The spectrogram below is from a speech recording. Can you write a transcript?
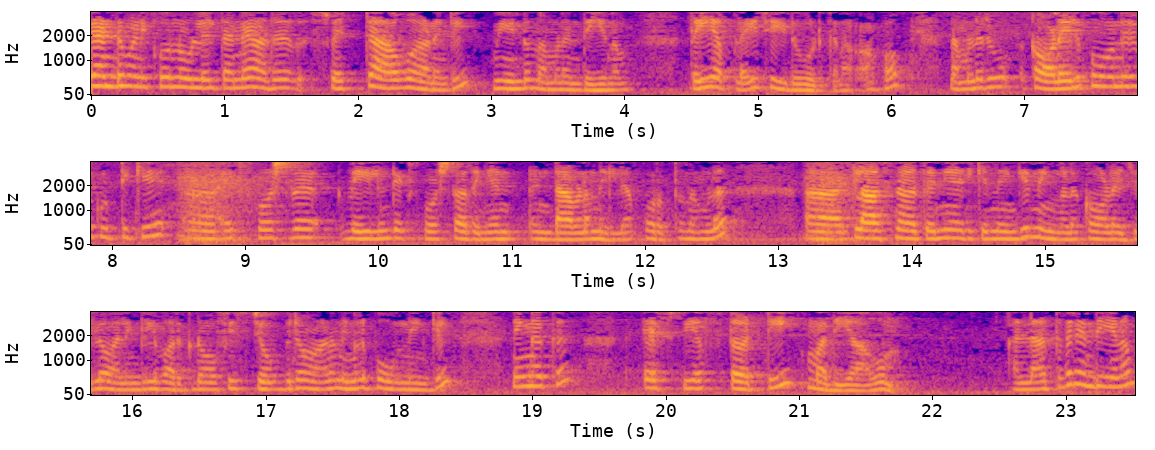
രണ്ട് മണിക്കൂറിനുള്ളിൽ തന്നെ അത് സ്വെറ്റ് ആവുകയാണെങ്കിൽ വീണ്ടും നമ്മൾ എന്ത് ചെയ്യണം? റീ അപ്ലൈ ചെയ്ത് കൊടുക്കണം. അപ്പോൾ നമ്മളൊരു കോളേജിൽ പോകുന്നൊരു കുട്ടിക്ക് എക്സ്പോഷർ വെയിലിന്റെ എക്സ്പോഷർ അധികം ഉണ്ടാവണം എന്നില്ല പുറത്ത് നമ്മൾ ക്ലാസ്സിനകത്ത് തന്നെ ആയിരിക്കുന്നെങ്കിൽ നിങ്ങൾ കോളേജിലോ അല്ലെങ്കിൽ വർക്ക് ഓഫീസ് ജോബിനോ ആണ് നിങ്ങൾ പോകുന്നതെങ്കിൽ നിങ്ങൾക്ക് എസ് പി എഫ് തേർട്ടി മതിയാവും. അല്ലാത്തവർ എന്ത് ചെയ്യണം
